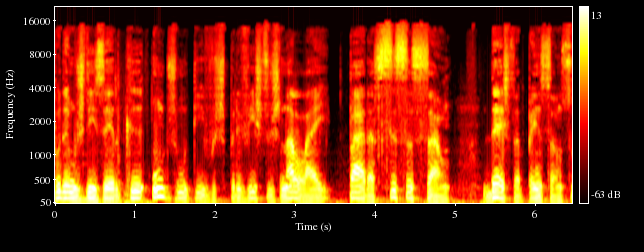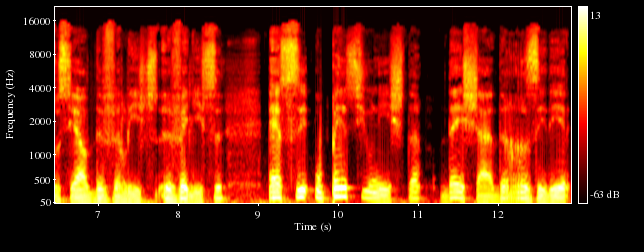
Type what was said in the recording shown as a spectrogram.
podemos dizer que um dos motivos previstos na lei para cessação desta pensão social de velhice é se o pensionista deixar de residir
